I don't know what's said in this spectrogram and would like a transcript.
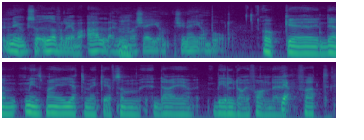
nog så överlever alla 129 ombord. Och eh, det minns man ju jättemycket eftersom där är bilder ifrån det. Ja. För att... Ja,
